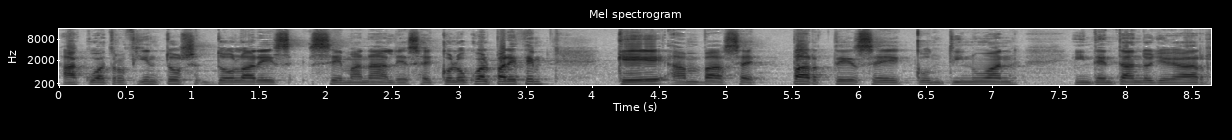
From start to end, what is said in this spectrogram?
a 400 dólares semanales, con lo cual parece que ambas partes continúan intentando llegar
